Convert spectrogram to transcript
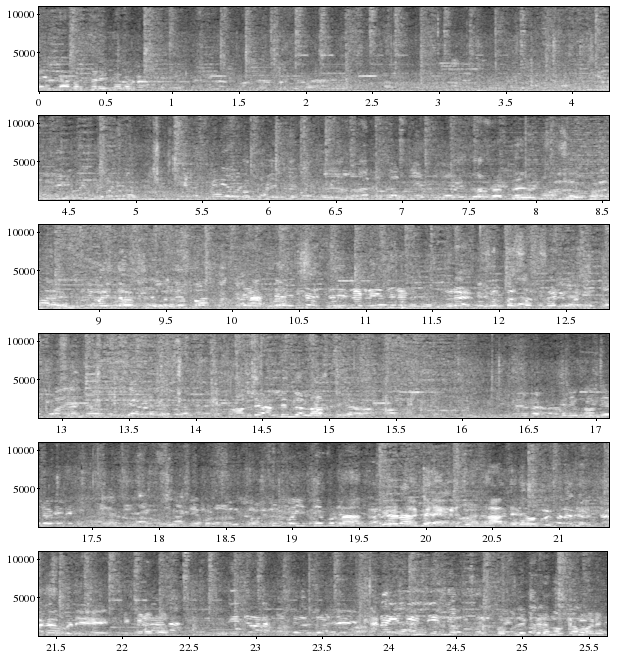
ಇಲ್ಲ ಅಲ್ಲಿಂದ ಲಾಸ್ಟ್ ಬೇಡ ಅಂತ ಆ ಹೋಗಿ ಪಬ್ಲಿಕ್ ಕಡೆ ಮುಖ ಮಾಡಿ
